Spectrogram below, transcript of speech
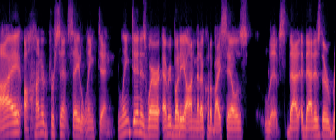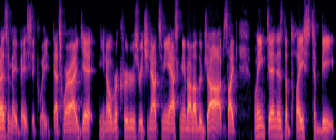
I 100% say LinkedIn. LinkedIn is where everybody on medical device sales lives. That that is their resume basically. That's where I get, you know, recruiters reaching out to me asking me about other jobs. Like LinkedIn is the place to be.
